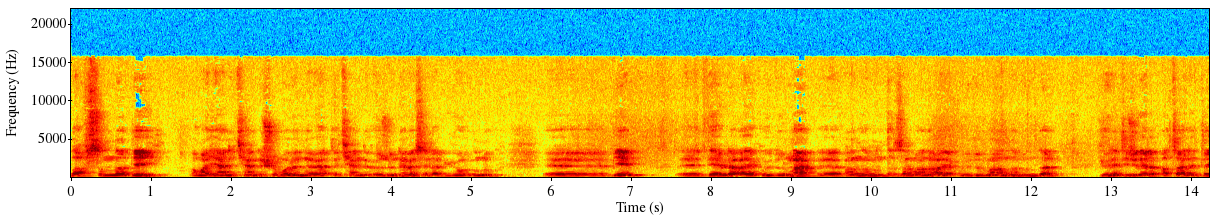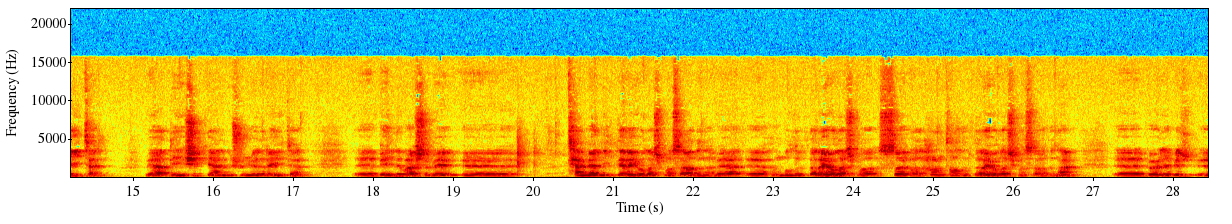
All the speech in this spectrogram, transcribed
lafzında değil ama yani kendi şumulünde veyahut da kendi özünde mesela bir yorgunluk, e, bir e, devre ayak uydurma e, anlamında, zamana ayak uydurma anlamında yöneticileri atalete iten veya değişik yani düşüncelere iten e, belli başlı bir e, tembelliklere yol açması adına veya e, hımbıllıklara yol açması, hantallıklara yol açması adına e, böyle bir e,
